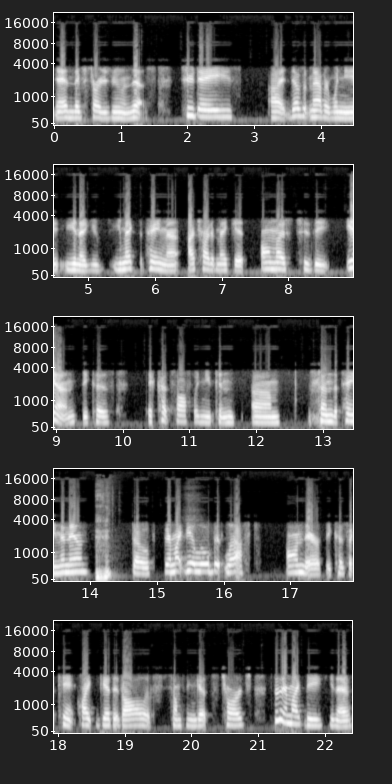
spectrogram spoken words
and they've started doing this two days. Uh, it doesn't matter when you you know you you make the payment. I try to make it almost to the end because it cuts off when you can um, send the payment in. So there might be a little bit left on there because I can't quite get it all if something gets charged. So there might be, you know,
